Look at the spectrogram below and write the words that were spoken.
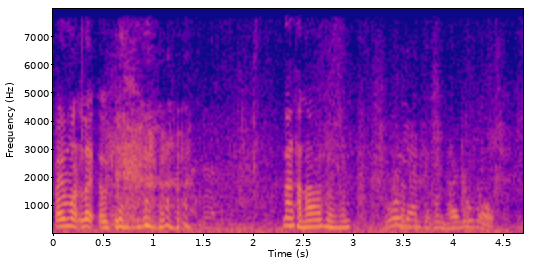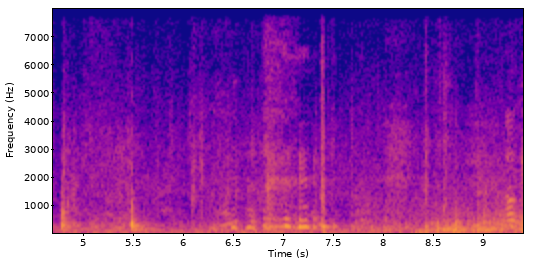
ไปหมดเลยโอเคนั่งขันหน้าไปฝั่งนู้นโอ้ยยานแต่คนไทยรู้บอก โอเค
